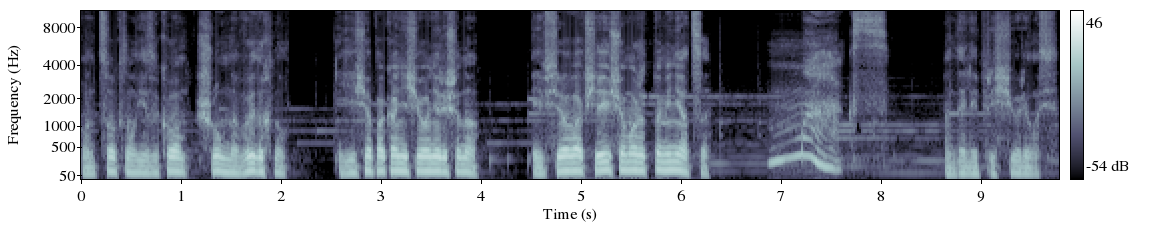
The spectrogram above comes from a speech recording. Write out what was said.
Он цокнул языком, шумно выдохнул. Еще пока ничего не решено. И все вообще еще может поменяться. Макс. Аделия прищурилась.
